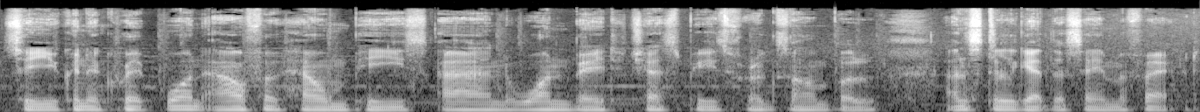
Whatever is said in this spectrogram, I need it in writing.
so you can equip one alpha helm piece and one beta chest piece for example, and still get the same effect.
